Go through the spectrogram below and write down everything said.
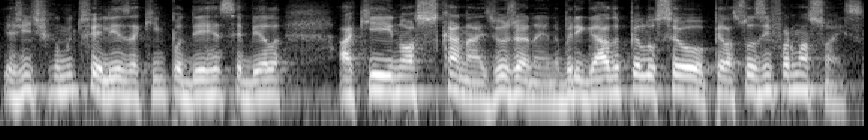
E a gente fica muito feliz aqui em poder recebê-la aqui em nossos canais, viu, Janaína? Obrigado pelo seu, pelas suas informações.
